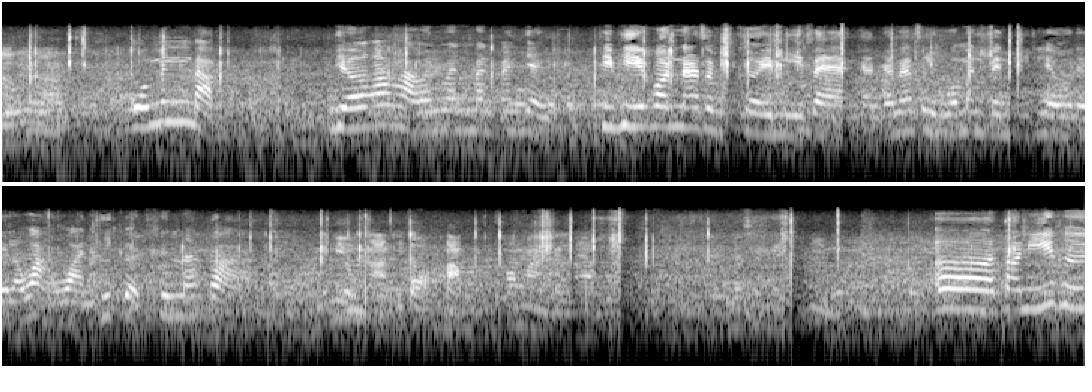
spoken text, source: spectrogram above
เรื่องอะไรโอ้ยมันแบบเยอะอะค่ะ มันมันมันเป็นอย่างพี่ๆเขาน่าจะเคยมีแฟนกันก็น่าจะรู้ว่ามันเป็นดีเทลในระหว่างวันที่เกิดขึ้นมากกว่า ไม่มีโอกาสที่จะปรับเข้ามากันแล้วไม่ใช่ไหมพี่ เอ่อ ตอนนี้คือ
